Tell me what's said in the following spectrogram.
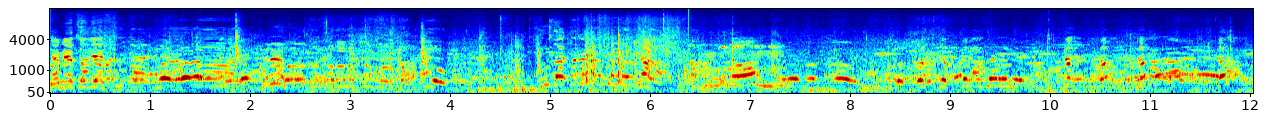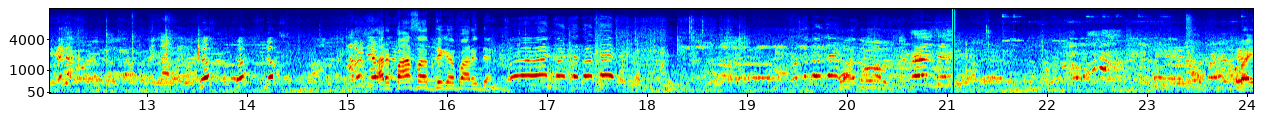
নামে চলে আরে পাঁচ হাত থেকে বাড়ি দেন। ভাই।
